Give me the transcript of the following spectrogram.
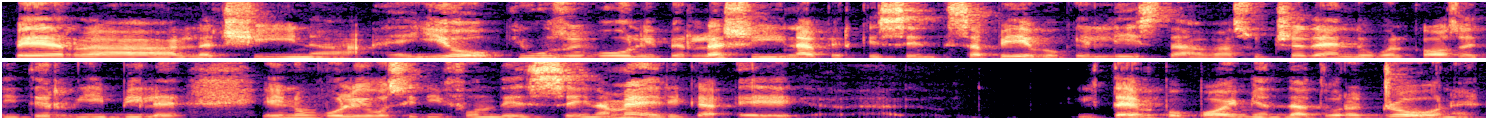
per uh, la Cina e io ho chiuso i voli per la Cina perché se, sapevo che lì stava succedendo qualcosa di terribile e non volevo si diffondesse in America e uh, il tempo poi mi ha dato ragione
